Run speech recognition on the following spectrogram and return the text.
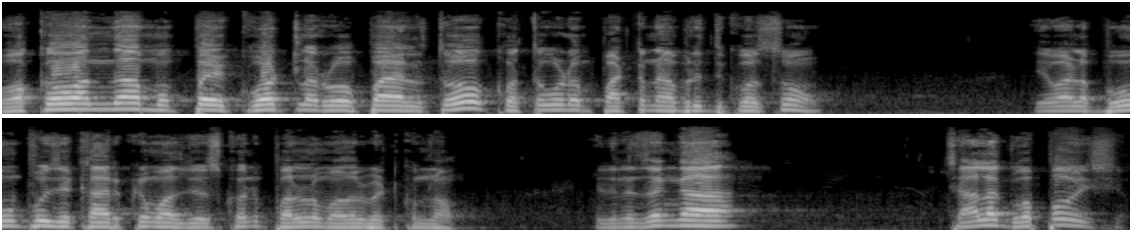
ఒక వంద ముప్పై కోట్ల రూపాయలతో కొత్తగూడెం పట్టణ అభివృద్ధి కోసం ఇవాళ భూమి పూజ కార్యక్రమాలు చేసుకొని పనులు మొదలుపెట్టుకున్నాం. ఇది నిజంగా చాలా గొప్ప విషయం.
